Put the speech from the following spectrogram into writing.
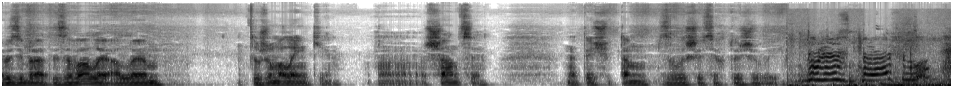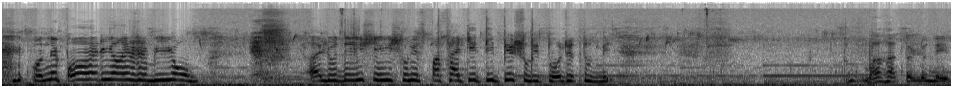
розібрати завали, але дуже маленькі а, шанси на те, щоб там залишився хтось живий. Дуже страшно. Вони погоріли живьом. А люди ще йшли спасати, і ті пішли теж туди. Багато людей.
